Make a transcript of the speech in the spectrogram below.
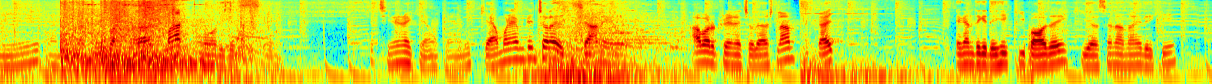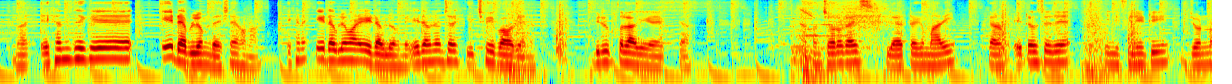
নিয়ে বাহার মার গেছে। চিনে নাকি আমাকে? আমি কেমন এম টেন চালাই? জানে আবারও ট্রেনে চলে আসলাম। গাইজ এখান থেকে দেখি কি পাওয়া যায়, কি আছে না নয় দেখি। এখান থেকে এ ডাব্লিউএম দেয় সে এখন। এখানে এ ডাব্লিউএম আর এ ডাব্লিউএম দেয়। এ ডাব্লিউএম ছাড়া কিছুই পাওয়া যায় না। বিরক্ত লাগে একটা। এখন চলো গাইস প্লেয়ারটাকে মারি। কারণ এটা হচ্ছে যে ইনফিনিটির জন্য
